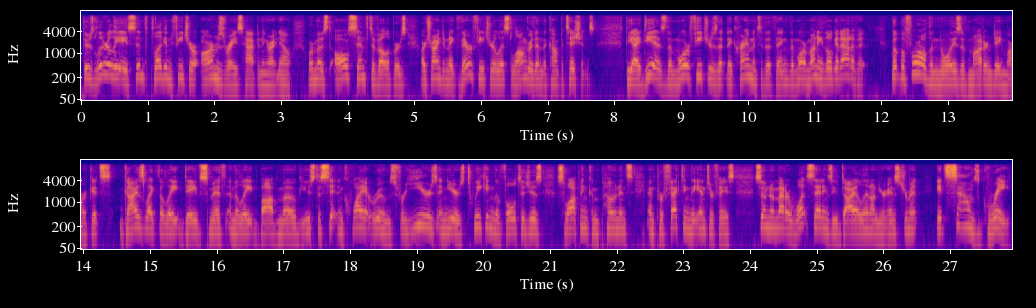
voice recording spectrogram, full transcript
There's literally a synth plugin feature arms race happening right now, where most all synth developers are trying to make their feature list longer than the competition's. The idea is the more features that they cram into the thing, the more money they'll get out of it. But before all the noise of modern day markets, guys like the late Dave Smith and the late Bob Moog used to sit in quiet rooms for years and years tweaking the voltages, swapping components, and perfecting the interface so no matter what settings you dial in on your instrument, it sounds great.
